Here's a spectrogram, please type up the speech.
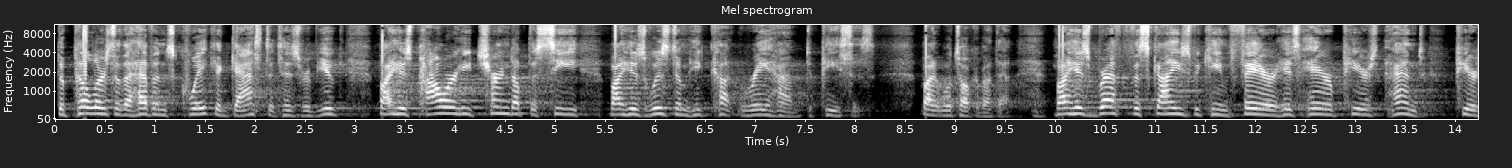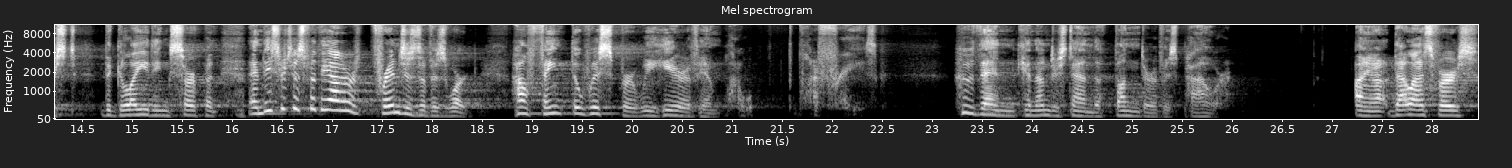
The pillars of the heavens quake aghast at his rebuke. By his power, he churned up the sea. By his wisdom, he cut Rahab to pieces. By, we'll talk about that. By his breath, the skies became fair. His hair pierced, hand pierced the gliding serpent. And these are just for the outer fringes of his work. How faint the whisper we hear of him. What a, what a phrase. Who then can understand the thunder of his power? I, uh, that last verse,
